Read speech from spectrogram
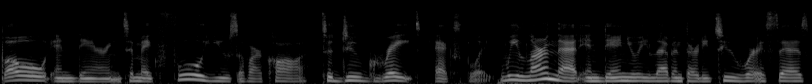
bold and daring, to make full use of our call, to do great exploits. We learn that in Daniel 11:32 where it says,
